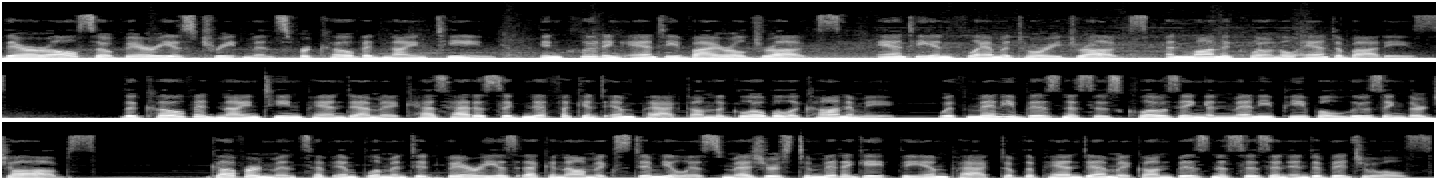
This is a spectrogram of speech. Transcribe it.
There are also various treatments for COVID-19, including antiviral drugs, anti-inflammatory drugs, and monoclonal antibodies. The COVID-19 pandemic has had a significant impact on the global economy, with many businesses closing and many people losing their jobs governments have implemented various economic stimulus measures to mitigate the impact of the pandemic on businesses and individuals.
